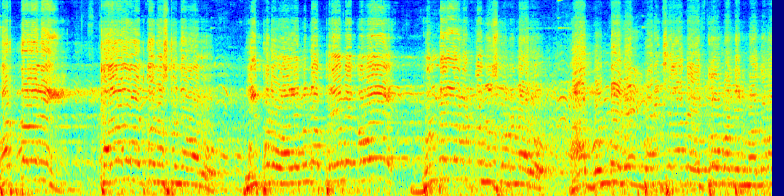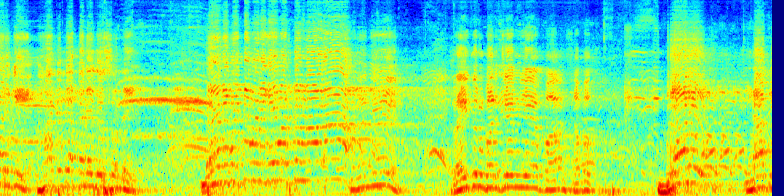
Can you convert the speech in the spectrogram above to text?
భర్తలని కళ్ళలో పెట్టుకొని వస్తుండేవారు ఇప్పుడు వాళ్ళ మీద ప్రేమ ఎక్కువై గుండెల్లో పెట్టుకొని చూసుకుంటున్నారు ఆ గుండె భరించలేక ఎక్కువ మందికి మగవారికి హార్ట్ అటాక్ అనేది వస్తుంది. దాన్ని బట్టి మనకి ఏమర్థం కావాలా? రైతును పరిచయం సభకు. బ్రాలు నాకు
